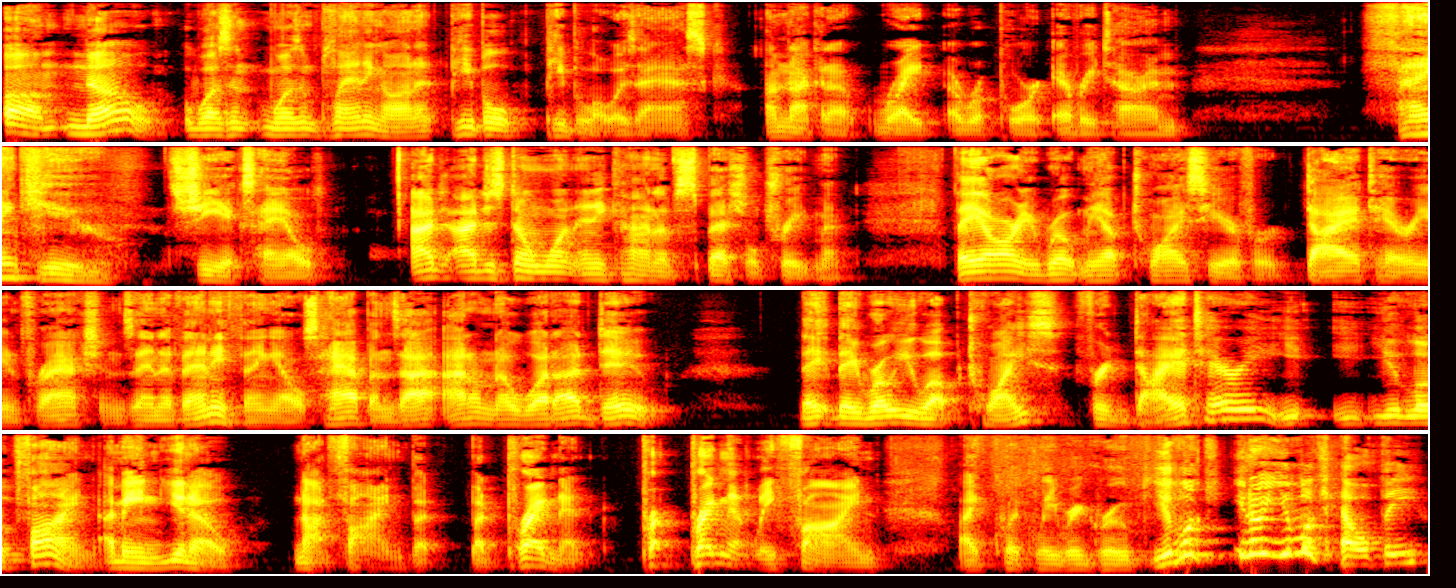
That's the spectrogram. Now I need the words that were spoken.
Um, no, wasn't wasn't planning on it. People people always ask. I'm not going to write a report every time. Thank you, she exhaled. I, I just don't want any kind of special treatment. They already wrote me up twice here for dietary infractions, and if anything else happens, I, I don't know what I'd do. They, they wrote you up twice for dietary? You, you look fine. I mean, you know, not fine, but, but pregnant. Pre- pregnantly fine. I quickly regrouped. You look, you know, you look healthy.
